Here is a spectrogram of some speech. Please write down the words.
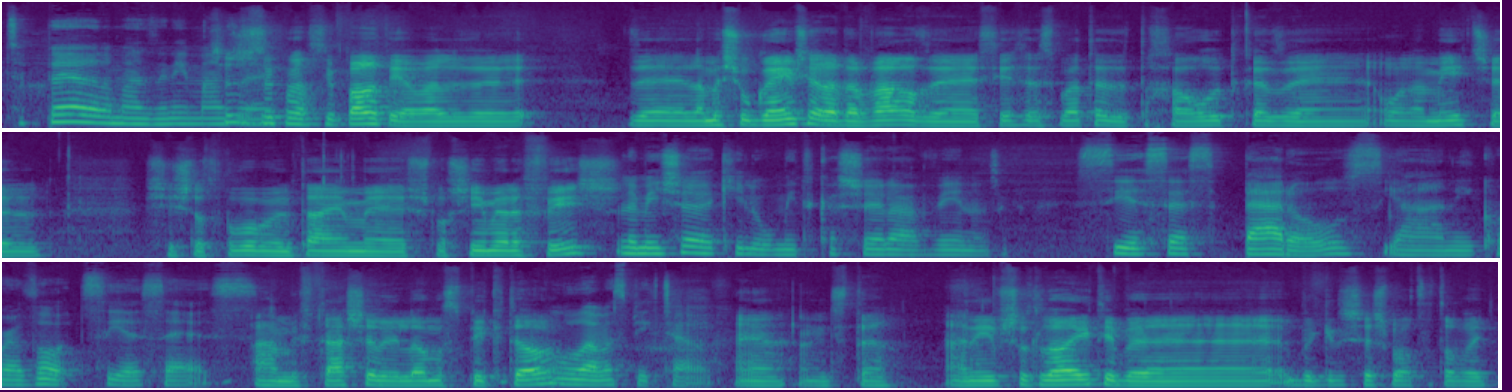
תספר למאזינים מה זה. אני חושב שזה כבר סיפרתי, אבל זה, זה למשוגעים של הדבר הזה, CSS Battle זה תחרות כזה עולמית של... שהשתתפו בו בינתיים 30 אה, אלף איש. למי שכאילו מתקשה להבין, אז CSS Battles, יעני קרבות CSS. המבטא שלי לא מספיק טוב? הוא לא מספיק טוב. אה, אני מצטער. אני פשוט לא הייתי בגיל 6 בארצות הברית.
